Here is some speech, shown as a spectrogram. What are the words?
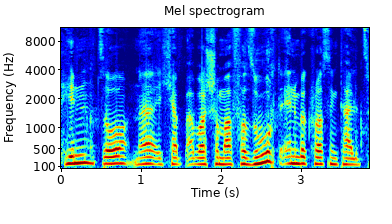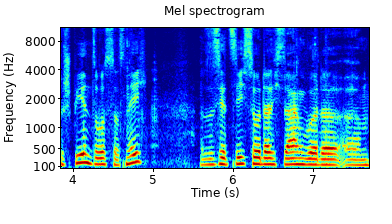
hin, so, ne? Ich habe aber schon mal versucht, Animal Crossing Teile zu spielen, so ist das nicht. Also es ist jetzt nicht so, dass ich sagen würde, ähm,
